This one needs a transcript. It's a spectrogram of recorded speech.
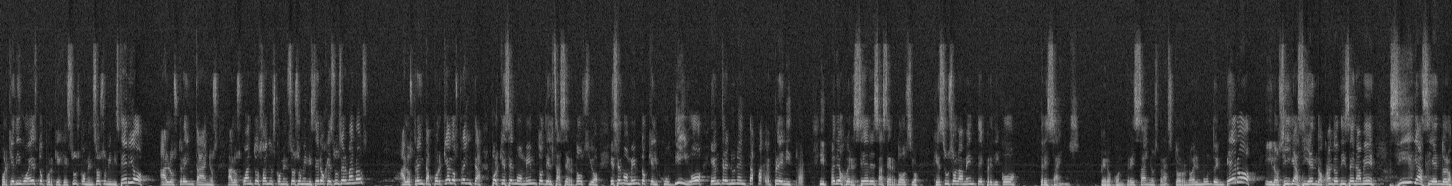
¿Por qué digo esto? Porque Jesús comenzó su ministerio a los 30 años. ¿A los cuántos años comenzó su ministerio Jesús, hermanos? A los 30. ¿Por qué a los 30? Porque es el momento del sacerdocio. Es el momento que el judío entra en una etapa de plenitud y puede ejercer el sacerdocio. Jesús solamente predicó tres años pero con tres años trastornó el mundo entero y lo sigue haciendo. Cuando dicen amén, sigue haciéndolo.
